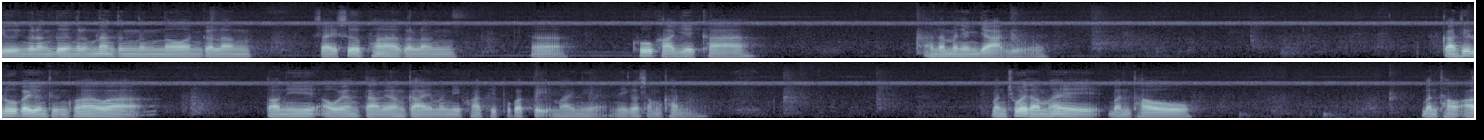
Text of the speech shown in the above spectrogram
ยืนกำลังเดินกำลังนั่งกำลังนอนกำลัง ใส่เสื้อผ้ากำลังคู่ขาเหยียดขา อันนั้นมันยังหยาบอยู่นะการที่รู้ไปจนถึงว่าว่า ตอนนี้เอาไว้ต่างๆในร่างกายมันมีความผิดปกติไหมเนี่ย นี่ก็สำคัญ มันช่วยทำให้บรรเทา บรรเทาอา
